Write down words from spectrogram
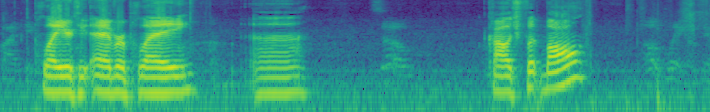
five games. player to ever play uh, college football. oh wait, okay,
